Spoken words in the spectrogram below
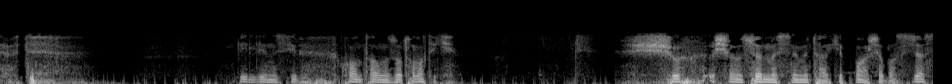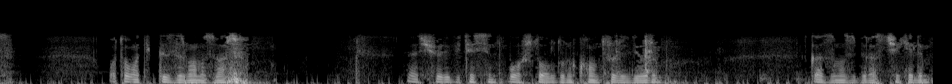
Evet. Bildiğiniz gibi kontağımız otomatik. Şu ışığın sönmesini mütakip marşa basacağız. Otomatik kızdırmamız var. Evet şöyle vitesin boşta olduğunu kontrol ediyorum. Gazımızı biraz çekelim.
